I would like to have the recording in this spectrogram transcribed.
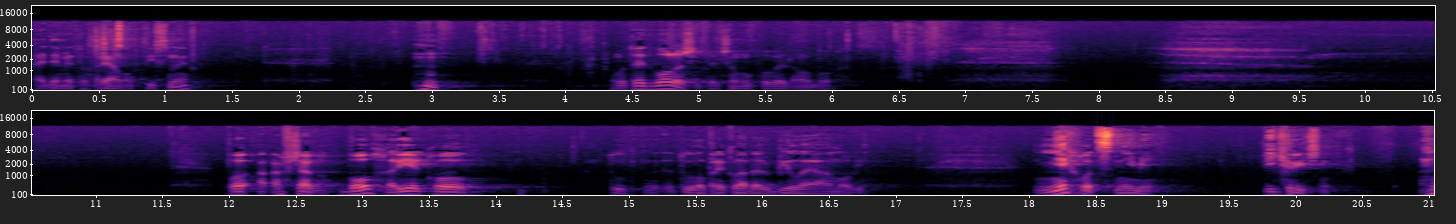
Nájdeme to priamo v písme. Lebo to je dôležité, čo mu povedal Boh. Po, avšak Boh riekol, tu, tu ho prekladajú Bileámovi, nechod s nimi, vykričník.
